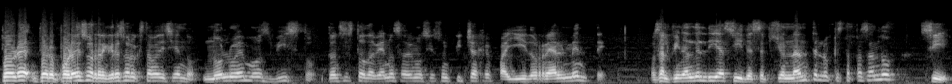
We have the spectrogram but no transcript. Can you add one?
Por, pero por eso regreso a lo que estaba diciendo. No lo hemos visto. Entonces todavía no sabemos si es un fichaje fallido realmente. O sea, al final del día, sí, decepcionante lo que está pasando. Sí,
